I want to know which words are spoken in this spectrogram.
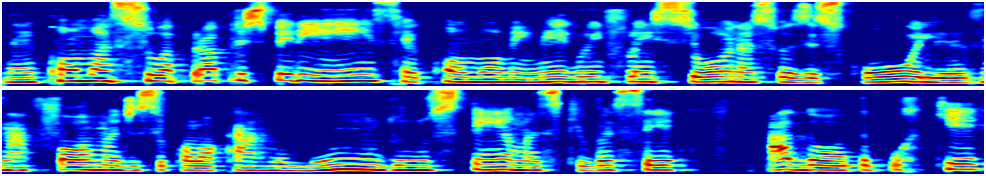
né? Como a sua própria experiência como homem negro influenciou nas suas escolhas, na forma de se colocar no mundo, nos temas que você adota, porque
